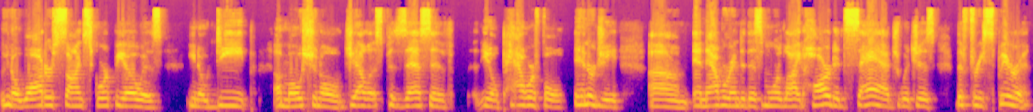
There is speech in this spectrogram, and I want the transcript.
you know, water sign Scorpio is you know deep emotional, jealous, possessive, you know powerful energy. Um, and now we're into this more light-hearted sag which is the free spirit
